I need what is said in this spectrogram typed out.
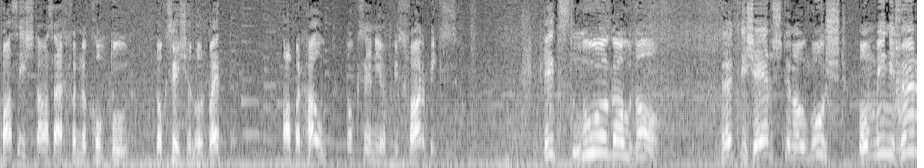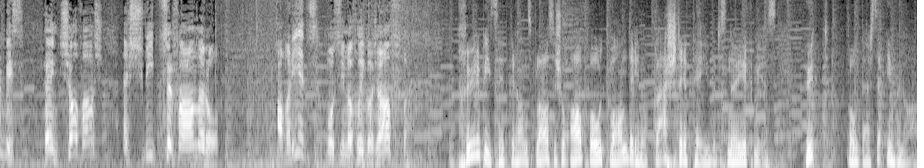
Was ist das eigentlich für eine Kultur? Da siehst du nur Blätter. Aber halt, da sehe ich etwas Farbiges. Jetzt schau auch da. Heute ist 1. August und meine Kürbis haben schon fast ein Schweizer Fahnenrot. Aber jetzt muss ich noch ein bisschen arbeiten. Kürbis hat der Hans Blaser schon angebaut, wo andere noch gelästert haben über das neue Gemüse. Heute baut er sie immer noch.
